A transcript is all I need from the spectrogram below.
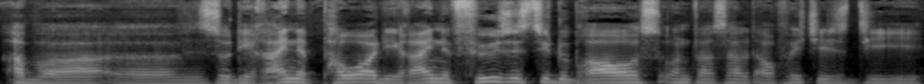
Aber äh, so die reine Power, die reine Physis, die du brauchst und was halt auch wichtig ist, die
